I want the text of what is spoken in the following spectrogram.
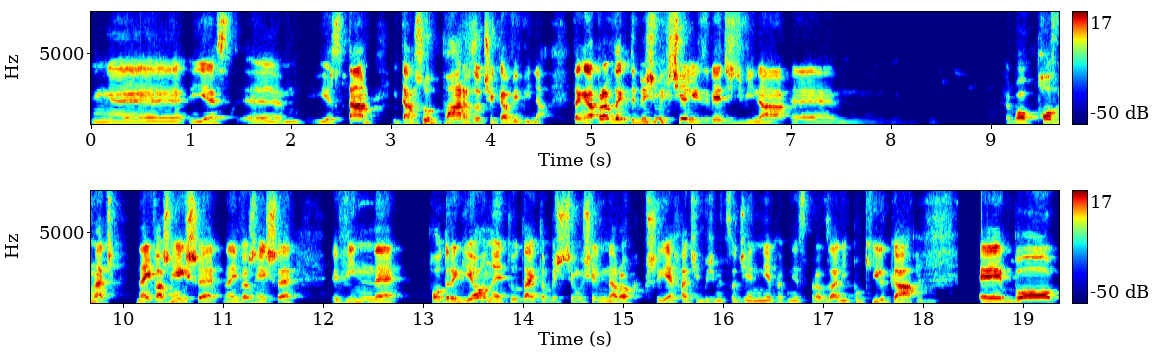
e, jest, jest tam i tam są bardzo ciekawe wina. Tak naprawdę, gdybyśmy chcieli zwiedzić wina albo poznać najważniejsze, najważniejsze winne podregiony tutaj, to byście musieli na rok przyjechać i byśmy codziennie pewnie sprawdzali po kilka, mhm. E, bo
